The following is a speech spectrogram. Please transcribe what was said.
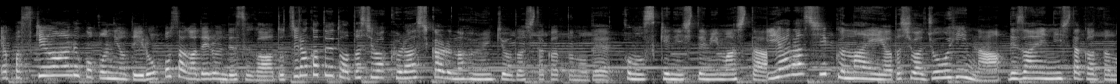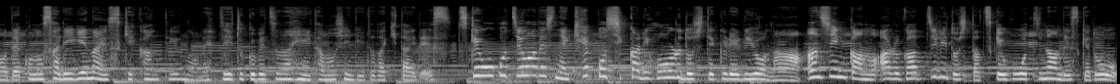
やっぱ隙があることによって色っぽさが出るんですがどちらかというと私はクラシカルな雰囲気を出したかったのでこの透けにしてみました。いやらしくない私は上品なデザインにしたかったのでこのさりげない透け感っていうのをねぜひ特別な日に楽しんでいただきたいです。つけ心地はですね結構しっかりホールドしてくれるような安心感のあるがっちりとしたつけ心地なんですけど、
